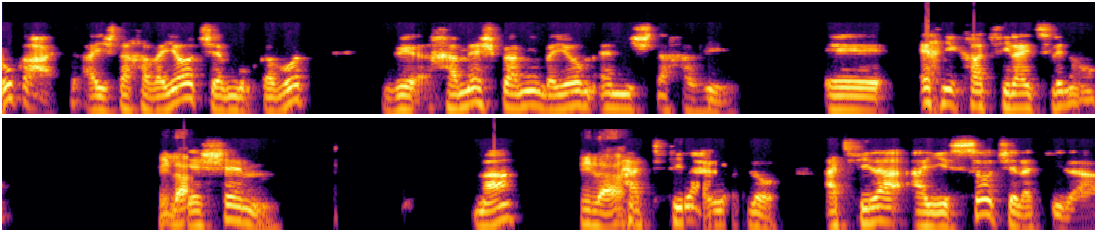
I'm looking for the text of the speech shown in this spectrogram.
רוקעת, ההשתחוויות שהן מורכבות וחמש פעמים ביום הם משתחווים. אה, איך נקרא תפילה אצלנו? תפילה. יש שם. מה? תפילה. התפילה, לא. התפילה, היסוד של התפילה,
